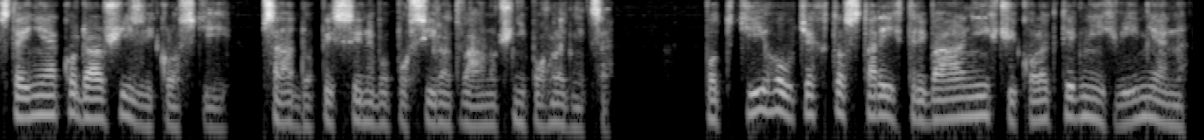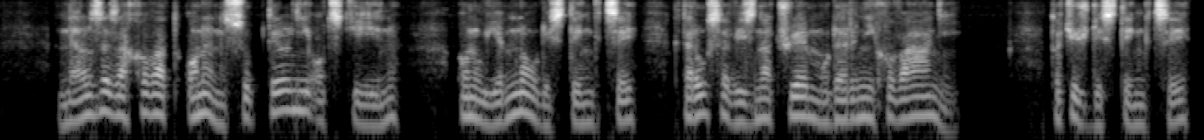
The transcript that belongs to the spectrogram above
Stejně jako další zvyklostí, psát dopisy nebo posílat vánoční pohlednice. Pod tíhou těchto starých tribálních či kolektivních výměn nelze zachovat onen subtilní odstín, onu jemnou distinkci, kterou se vyznačuje moderní chování. Totiž distinkci,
